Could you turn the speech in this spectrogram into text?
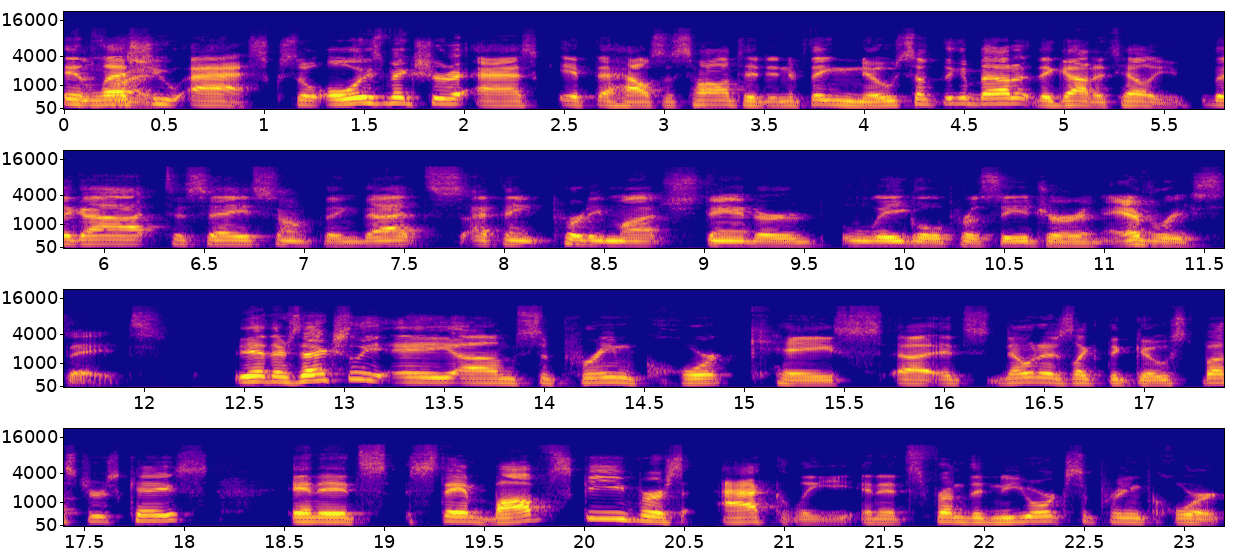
unless right. you ask. So always make sure to ask if the house is haunted. And if they know something about it, they got to tell you. They got to say something. That's, I think, pretty much standard legal procedure in every state. Yeah, there's actually a um, Supreme Court case. Uh, it's known as like the Ghostbusters case, and it's Stambovsky versus Ackley, and it's from the New York Supreme Court,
